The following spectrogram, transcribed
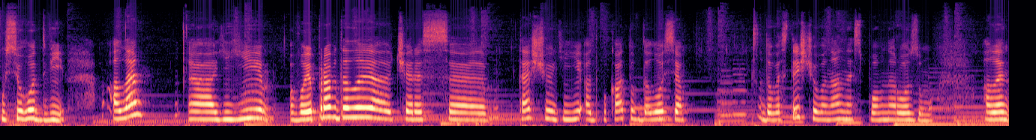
усього дві. Але е, її виправдали через е, те, що її адвокату вдалося довести, що вона не сповна розуму. Але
